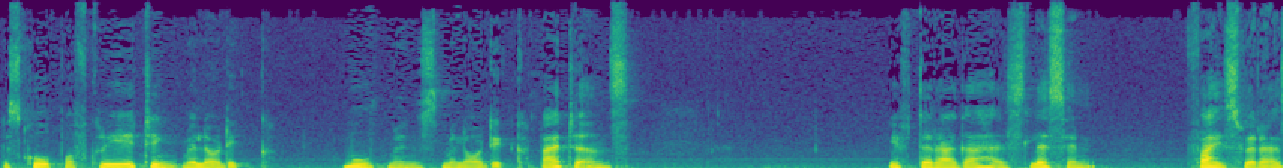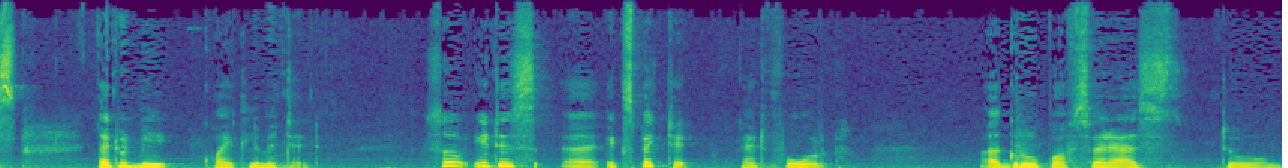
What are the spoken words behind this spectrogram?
The scope of creating melodic movements, melodic patterns, if the raga has less than five swaras, that would be quite limited. So it is uh, expected that for a group of swaras to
